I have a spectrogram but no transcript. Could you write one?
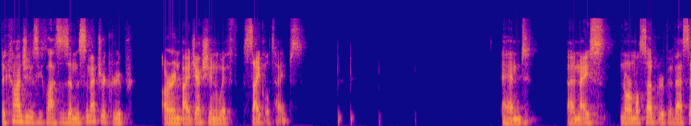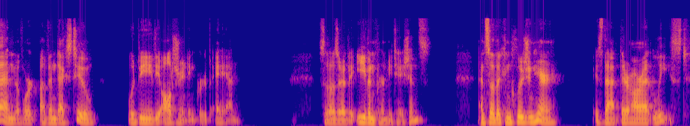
the conjugacy classes in the symmetric group are in bijection with cycle types. And a nice normal subgroup of Sn of, of index 2 would be the alternating group An. So those are the even permutations. And so the conclusion here is that there are at least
